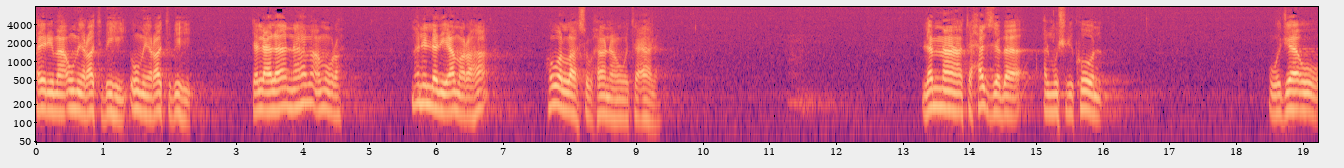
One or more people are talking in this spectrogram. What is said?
خير ما أمرت به أمرت به. دل على أنها مأمورة. من الذي أمرها؟ هو الله سبحانه وتعالى. لما تحزب المشركون وجاءوا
